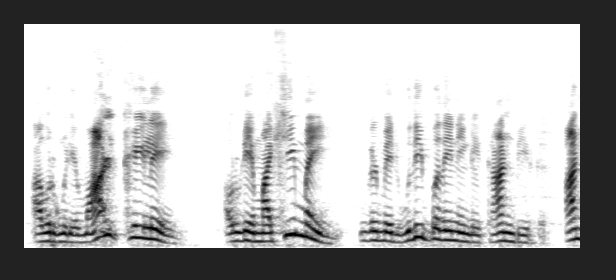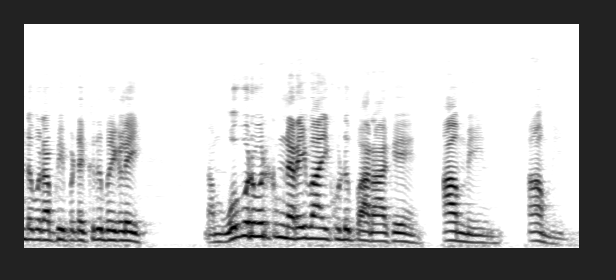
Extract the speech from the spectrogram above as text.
அவர் உங்களுடைய வாழ்க்கையிலே அவருடைய மகிமை உங்கள் மேல் உதிப்பதை நீங்கள் காண்பீர்கள். ஆண்டவர் அப்படிப்பட்ட கிருபைகளை நம் ஒவ்வொருவருக்கும் நிறைவாய் கொடுப்பாராக. ஆமீன். ஆமீன்.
